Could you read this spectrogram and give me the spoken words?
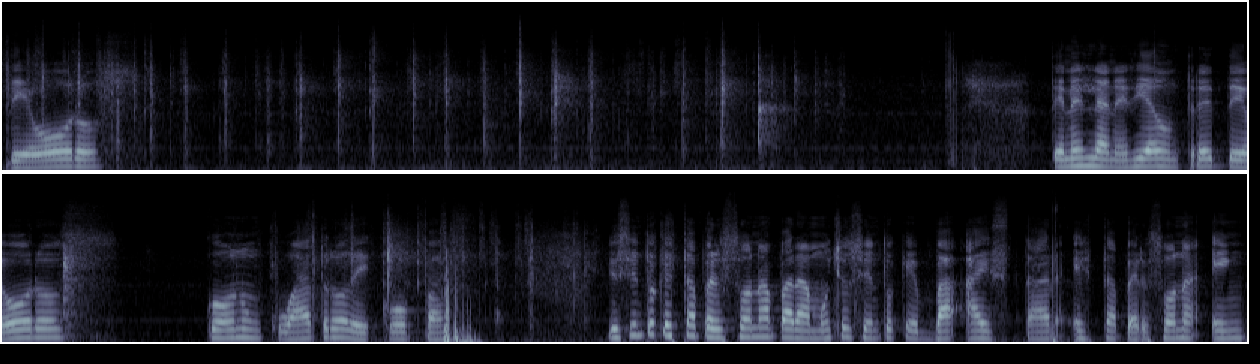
de oros. Tienes la energía de un 3 de oros con un 4 de copas. Yo siento que esta persona, para muchos, siento que va a estar esta persona en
